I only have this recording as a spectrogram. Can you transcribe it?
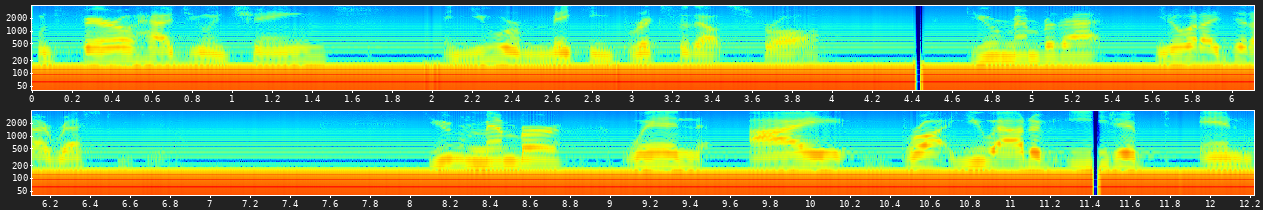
when Pharaoh had you in chains and you were making bricks without straw? Do you remember that? You know what I did? I rescued you. Do you remember when I brought you out of Egypt and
